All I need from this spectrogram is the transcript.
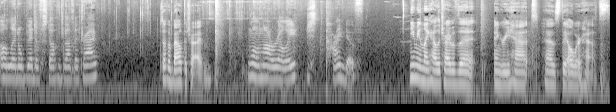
a little bit of stuff about the tribe. Stuff about the tribe. Well, not really. Just kind of. You mean like how the tribe of the angry hat has? They all wear hats.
